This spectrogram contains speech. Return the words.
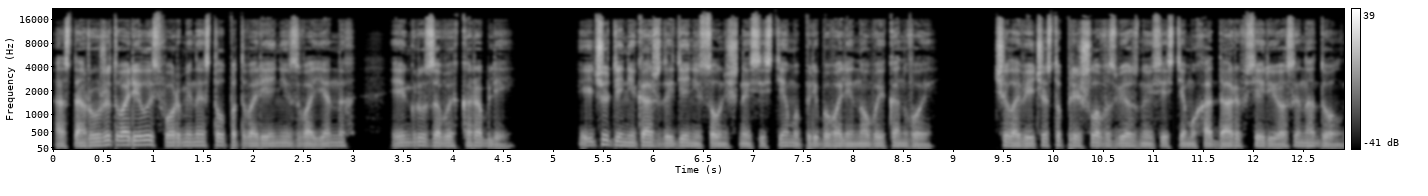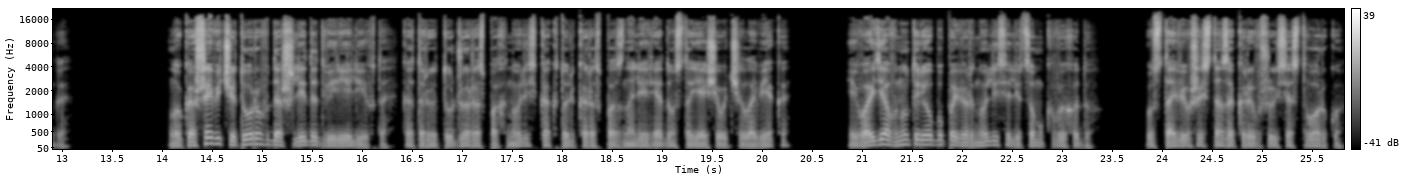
а снаружи творилось форменное столпотворение из военных и грузовых кораблей. И чуть ли не каждый день из Солнечной системы прибывали новые конвои. Человечество пришло в звездную систему Хадары всерьез и надолго. Лукашевич и Туров дошли до дверей лифта, которые тут же распахнулись, как только распознали рядом стоящего человека, и, войдя внутрь, оба повернулись лицом к выходу, уставившись на закрывшуюся створку,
